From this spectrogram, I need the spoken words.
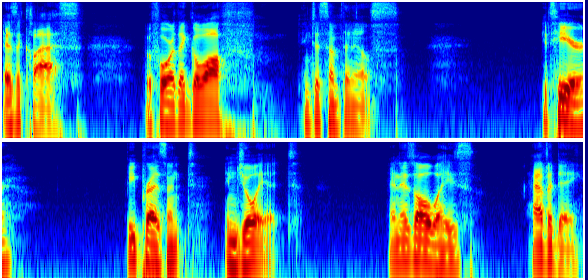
as a class before they go off into something else. It's here. Be present. Enjoy it. And as always, have a day.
